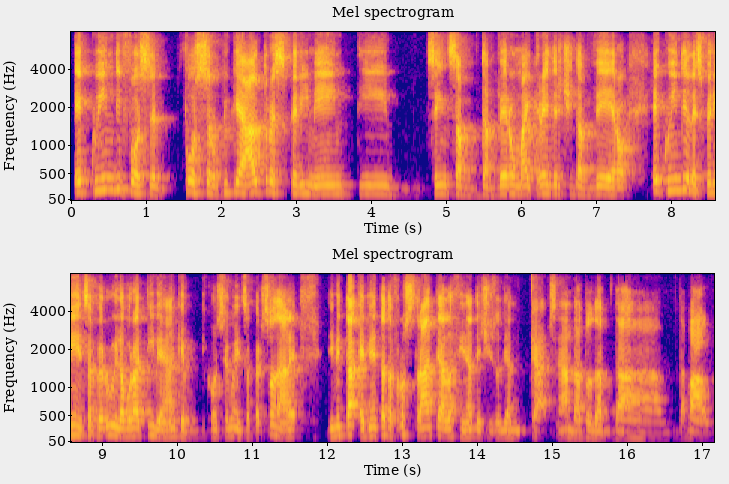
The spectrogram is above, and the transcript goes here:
e quindi fosse, fossero più che altro esperimenti senza davvero mai crederci davvero. E quindi l'esperienza per lui lavorativa e anche di conseguenza personale diventa, è diventata frustrante e alla fine ha deciso di cioè se n'è andato da, da, da Valve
